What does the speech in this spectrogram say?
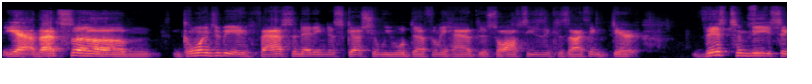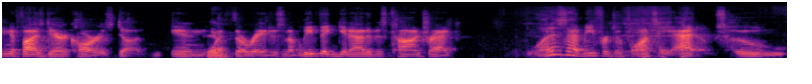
Yeah, that's um, going to be a fascinating discussion we will definitely have this offseason because I think Derek – this to me signifies Derek Carr is done in yeah. with the Raiders, and I believe they can get out of his contract. What does that mean for Davante Adams, who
